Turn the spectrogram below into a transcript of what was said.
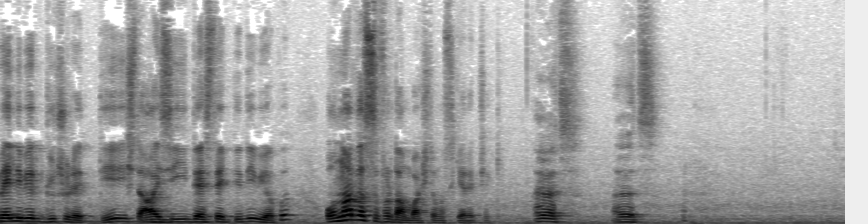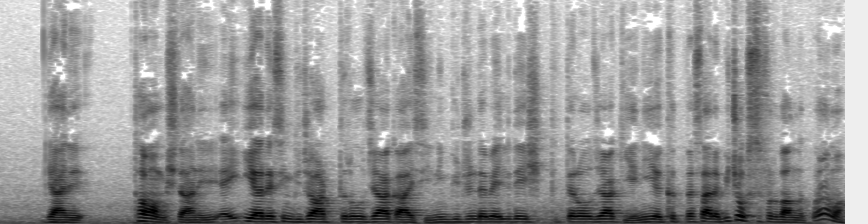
belli bir güç ürettiği, işte Hı. IC'yi desteklediği bir yapı. Onlar da sıfırdan başlaması gerekecek. Evet. Evet. Yani tamam işte hani IRS'in gücü arttırılacak, IC'nin gücünde belli değişiklikler olacak, yeni yakıt vesaire birçok sıfırdanlık var ama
